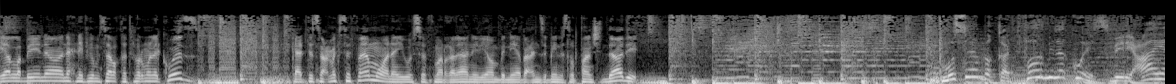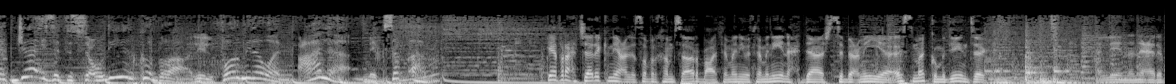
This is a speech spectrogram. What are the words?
يلا بينا. نحن في مسابقة Formula Quiz. قاعد تسمع Mix FM وأنا يوسف مرغلاني. اليوم بالنيابة عن زميلي سلطان شدادي. مسابقة Formula Quiz برعاية جائزة السعودية الكبرى للفورمولا 1 على Mix FM كيف راح تشاركني على صفر خمسة أربعة ثمانية وثمانين أحداش سبعمية؟ اسمك ومدينتك. خلينا نعرف.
